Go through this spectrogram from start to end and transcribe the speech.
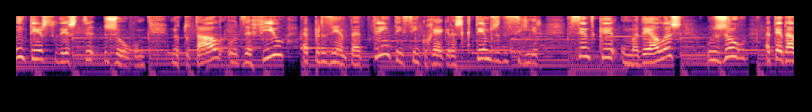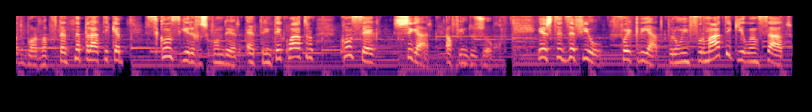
um terço deste jogo. No total, o desafio apresenta 35 regras que temos de seguir, sendo que uma delas, o jogo até dá de borla. Portanto, na prática, se conseguir responder a 34, consegue chegar ao fim do jogo. Este desafio foi criado por um informático e lançado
